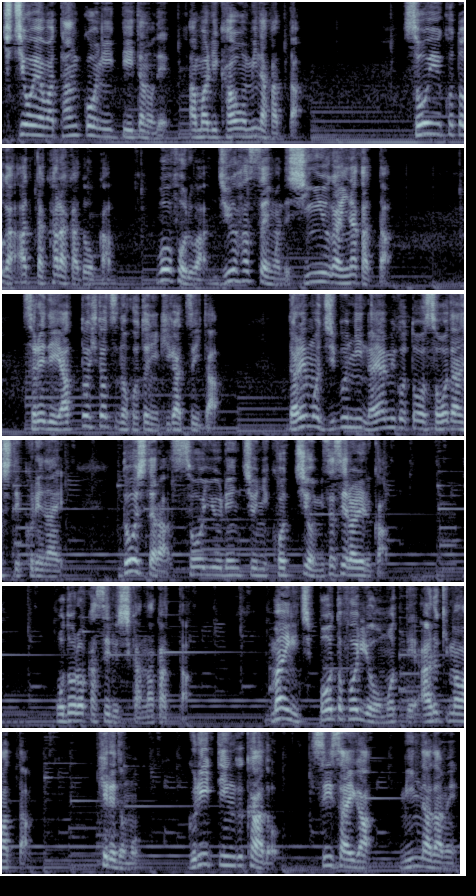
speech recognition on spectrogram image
父親は炭鉱に行っていたので、あまり顔を見なかった。そういうことがあったからかどうか、ウォーフォルは18歳まで親友がいなかった。それでやっと一つのことに気がついた。誰も自分に悩み事を相談してくれない。どうしたらそういう連中にこっちを見させられるか。驚かせるしかなかった。毎日ポートフォリオを持って歩き回った。けれども、グリーティングカード、水彩画、みんなダメ。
